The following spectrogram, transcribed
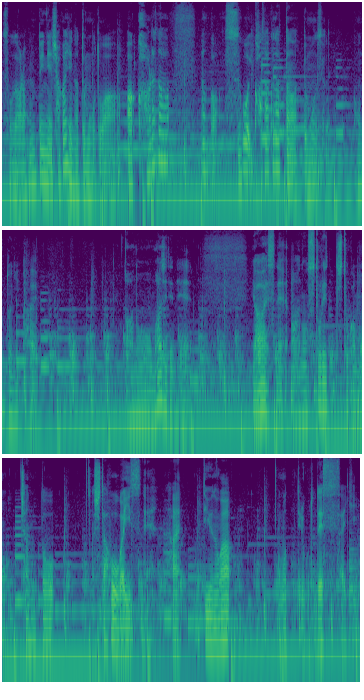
そうだから本当にね、社会人になって思うことは、あ、体、なんか、すごい硬くなったなって思うんですよね。本当に。はい。あのマジでね、やばいっすね。あの、ストレッチとかも、ちゃんとした方がいいっすね。はい。っていうのが、思ってることです最近。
